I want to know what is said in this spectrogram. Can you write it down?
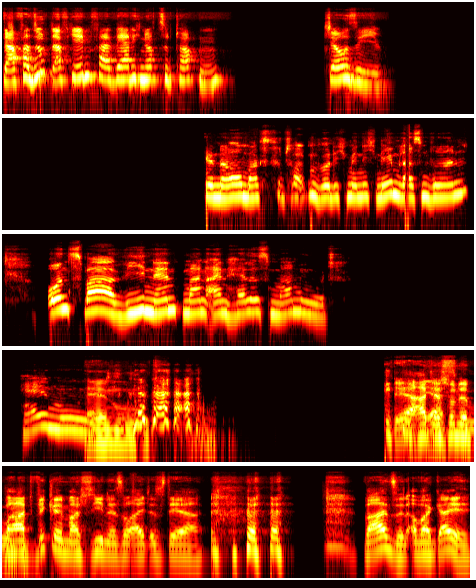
Da versucht auf jeden Fall, werde ich noch zu toppen. Josie. Genau, Max zu toppen würde ich mir nicht nehmen lassen wollen. Und zwar, wie nennt man ein helles Mammut? Helmut. Helmut. Der hat Der ja schon eine. Bartwickelmaschine, so alt ist der. Wahnsinn, aber geil.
